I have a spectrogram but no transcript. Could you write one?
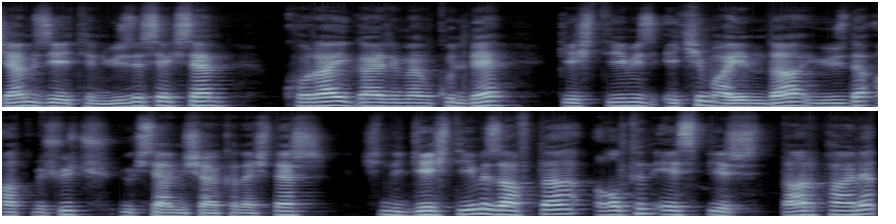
Cem Zeytin %80. Koray Gayrimenkul'de geçtiğimiz Ekim ayında %63 yükselmiş arkadaşlar. Şimdi geçtiğimiz hafta altın S1 darphane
